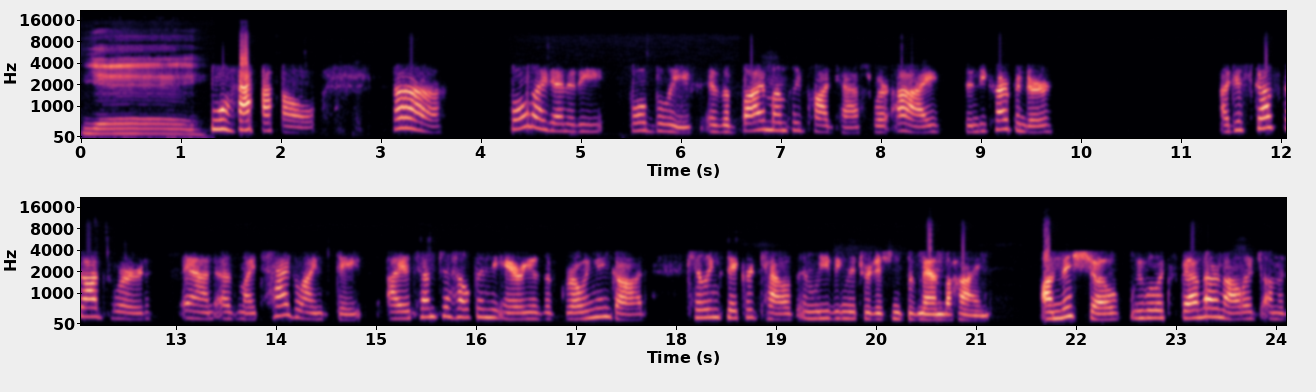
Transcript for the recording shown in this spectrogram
Yay. Wow. Ah, Bold Identity, Bold Belief is a bi monthly podcast where I, Cindy Carpenter, I discuss God's Word, and as my tagline states, I attempt to help in the areas of growing in God, killing sacred cows, and leaving the traditions of man behind. On this show, we will expand our knowledge on the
